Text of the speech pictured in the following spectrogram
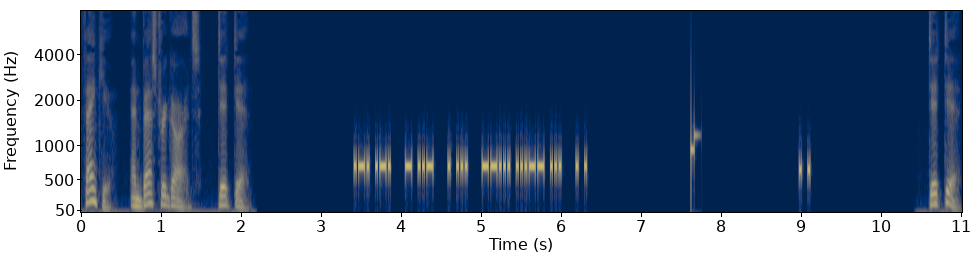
thank you, and best regards, dit dit. Dit dit.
